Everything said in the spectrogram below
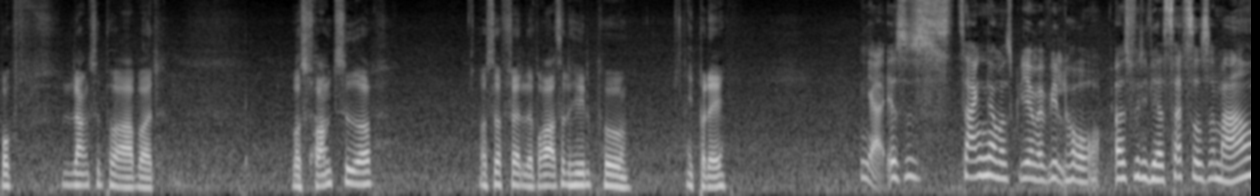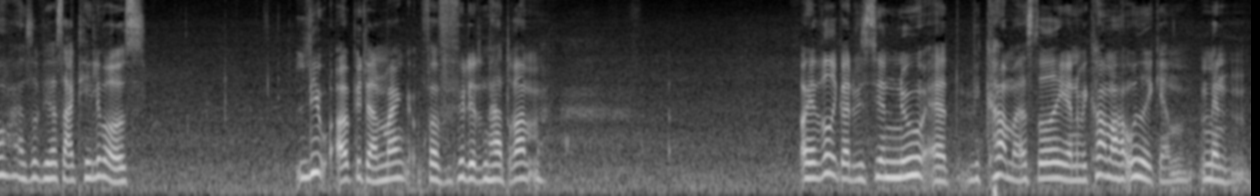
brugt lang tid på at arbejde vores fremtid op og så faldt brænder det hele på et par dage. Ja, jeg synes, tanken om at skulle hjem er vildt hård. Også fordi vi har satset så meget. Altså, vi har sagt hele vores liv op i Danmark for at forfølge den her drøm. Og jeg ved godt, at vi siger nu, at vi kommer afsted igen, og vi kommer herud igen. Men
